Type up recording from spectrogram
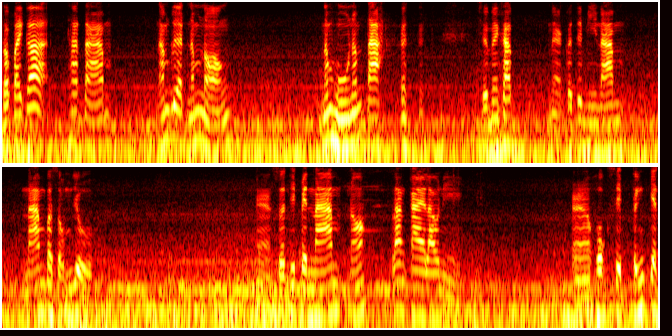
ต่อไปก็ธาตุน้ำ น้ำเลือดน้ำหนอง น้ำหูน้ำตาเห็นไหมครับเนี่ยก็จะมีน้ำน้ำผสมอยู่อ่าส่วนที่เป็นน้ำเนาะร่างกายเรานี่หกสิบถึงเจ็ด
